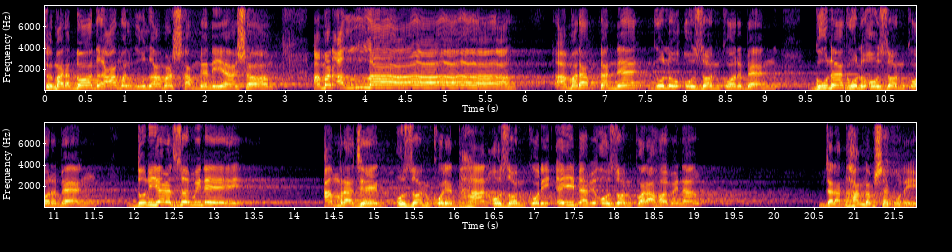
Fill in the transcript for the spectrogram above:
তোমার বদ আমলগুলো আমার সামনে নিয়ে আস। আমার আল্লাহ, আমার আপনার নেকগুলো ওজন করবেন গুণাগুলো ওজন করবেন। দুনিয়ার জমিনে আমরা যে ওজন করে, ধান ওজন করি, এইভাবে ওজন করা হবে না। যারা ধান ব্যবসা করে,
